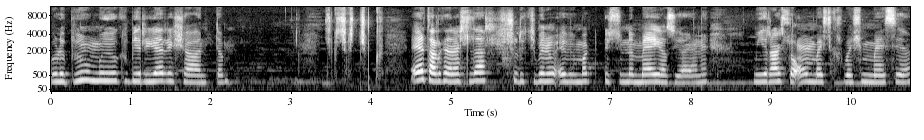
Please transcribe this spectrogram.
Böyle büyük bir yer inşa ettim. Çık çık çık. Evet arkadaşlar şuradaki benim evim bak üstünde M yazıyor yani. Miraç'la 15.45'in M'si.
